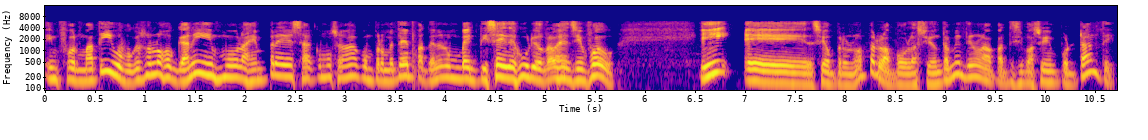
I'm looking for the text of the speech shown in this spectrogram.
informativo, porque son los organismos, las empresas, cómo se van a comprometer para tener un 26 de julio otra vez en Cienfuegos. Y eh, decíamos, pero no, pero la población también tiene una participación importante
